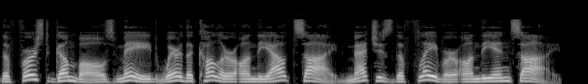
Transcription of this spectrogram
the first gumballs made where the color on the outside matches the flavor on the inside.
